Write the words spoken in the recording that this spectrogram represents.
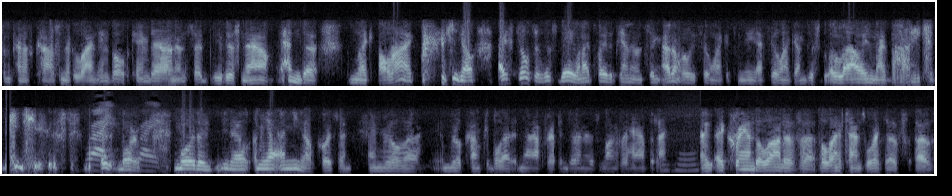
some kind of cosmic lightning bolt came down and said, "Do this now." And uh, I'm like, all right. you know, I still to this day when I play the piano and sing, I don't really feel like it's me. I feel like I'm just allowing my body to be used. Right. more, right. more than you know. I mean, I, I'm you know, of course, I'm I'm real uh, I'm real comfortable at it now after I've been doing it as long as I have. But mm-hmm. I, I crammed a lot of uh, a lifetime's worth of, of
